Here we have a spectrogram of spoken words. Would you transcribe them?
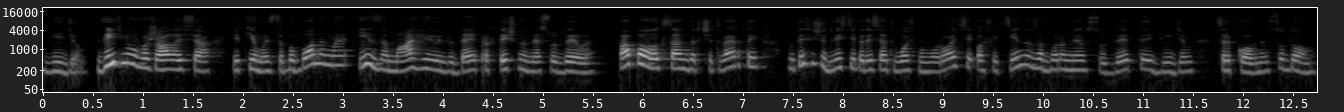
відьом. Відьми вважалися якимось забобонами і за магію людей практично не судили. Папа Олександр IV у 1258 році офіційно заборонив судити відьом церковним судом.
